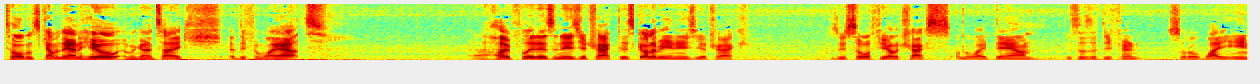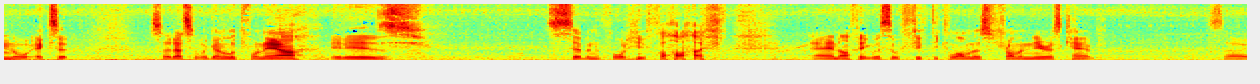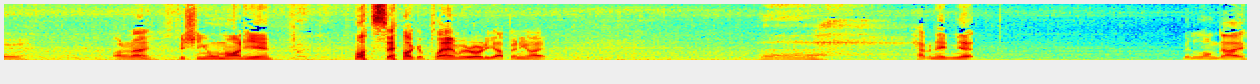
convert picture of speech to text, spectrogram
Torben's coming down a hill and we're going to take a different way out. Uh, hopefully there's an easier track. There's got to be an easier track because we saw a few other tracks on the way down. This was a different sort of way in or exit. So that's what we're going to look for now. It is 7:45 and I think we're still 50 kilometers from a nearest camp. So I don't know, fishing all night here. Might sound like a plan. We're already up anyway. Uh, haven't eaten yet. Been a long day.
